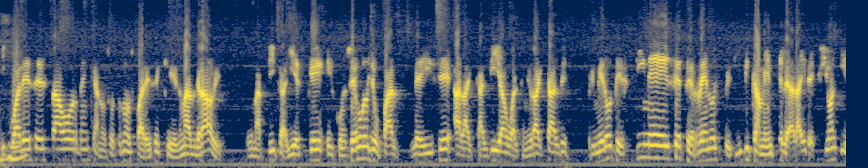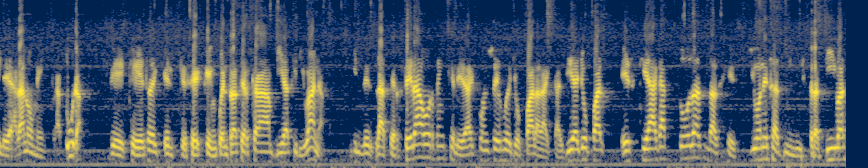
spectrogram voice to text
¿Y cuál es esta orden que a nosotros nos parece que es más grave, eh, Martica? Y es que el Consejo de Yopal le dice a la alcaldía o al señor alcalde, primero destine ese terreno específicamente, le da la dirección y le da la nomenclatura que es el, que se encuentra cerca vía Siribana. Y la tercera orden que le da el Consejo de Yopal a la alcaldía de Yopal es que haga todas las gestiones administrativas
